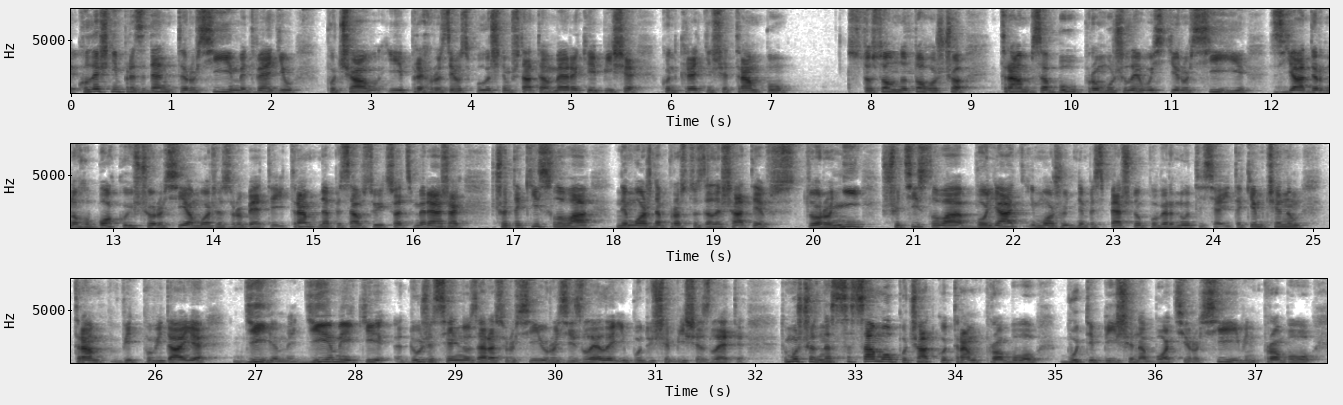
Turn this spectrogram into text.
колишній президент Росії Медведів почав і пригрозив Сполученим Штатам Америки більше конкретніше Трампу стосовно того, що Трамп забув про можливості Росії з ядерного боку і що Росія може зробити. І Трамп написав в своїх соцмережах, що такі слова не можна просто залишати в стороні, що ці слова болять і можуть небезпечно повернутися. І таким чином Трамп відповідає діями, діями, які дуже сильно зараз Росію розізлили і будуть ще більше злити. Тому що на самого початку Трамп пробував бути більше на боці Росії. Він пробував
